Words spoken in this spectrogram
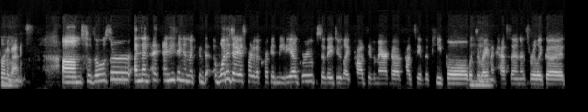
current Mhm. events. Um, so those are, and then anything in the, the What a Day is part of the Crooked Media Group. So they do like Pod Save America, Pod Save the People with DeRay Mhm. McKesson is really good.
